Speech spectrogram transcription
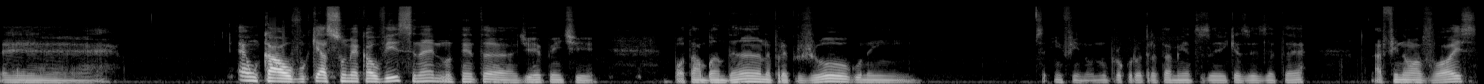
É... é um calvo que assume a calvície, né? Ele não tenta, de repente, botar uma bandana para ir pro jogo, nem enfim, não, não, procurou tratamentos aí que às vezes até afinam a voz.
